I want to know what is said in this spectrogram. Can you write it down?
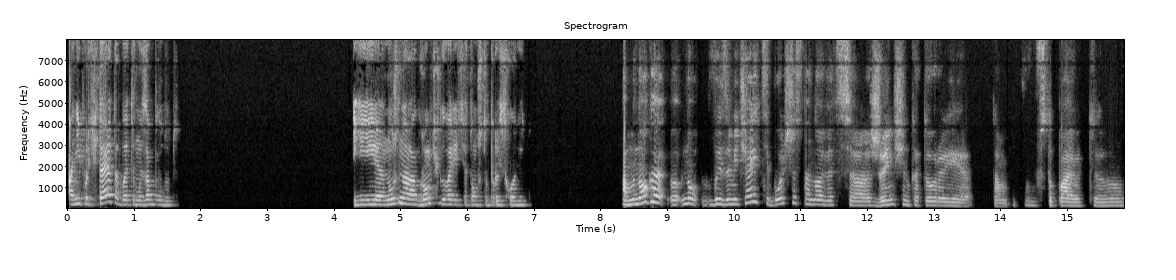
они прочитают об этом и забудут. И нужно громче говорить о том, что происходит. А много, э, ну, вы замечаете, больше становится женщин, которые там вступают э,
